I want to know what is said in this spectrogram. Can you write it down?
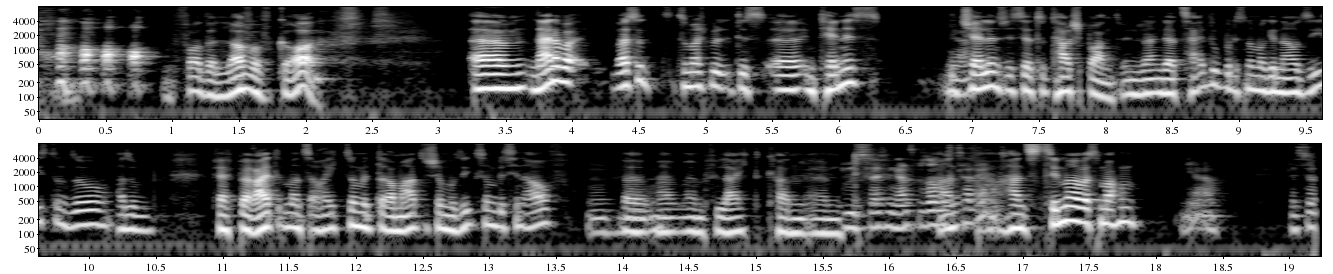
For the love of God. Ähm, nein, aber weißt du, zum Beispiel das äh, im Tennis, die Ja. Challenge ist ja total spannend. Wenn du dann in der Zeitlupe das nochmal genau siehst und so, also vielleicht bereitet man es auch echt so mit dramatischer Musik so ein bisschen auf. Äh, man, man vielleicht kann ähm, Mhm. Du bist vielleicht ein ganz besonderes Han, Talent. Hans Zimmer was machen Ja. Vielleicht so.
